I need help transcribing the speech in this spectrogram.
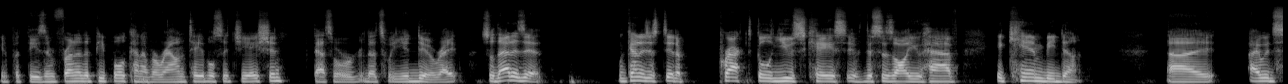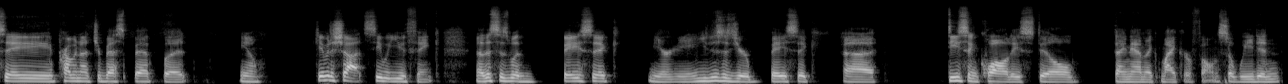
You put these in front of the people, kind of a round table situation. That's what that's what you do, right? So that is it. We kind of just did a practical use case. If this is all you have, it can be done. Uh, I would say probably not your best bet, but you know, give it a shot. See what you think. Now this is with basic. Your, you, this is your basic, uh, decent quality still dynamic microphone. So we didn't.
